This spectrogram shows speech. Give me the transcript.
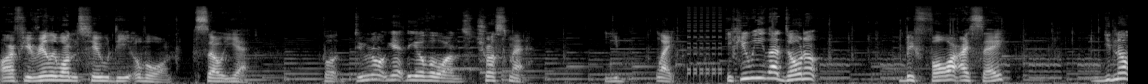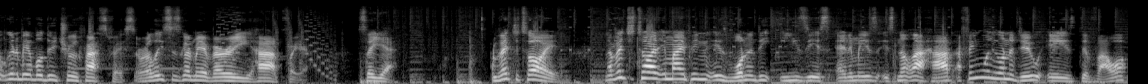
or if you really want to, the other one. So, yeah. But do not get the other ones. Trust me. You, like, if you eat that donut before I say, you're not going to be able to do True fast Pacifist, or at least it's going to be a very hard for you. So yeah. Vegetoid. Now Vegetoid, in my opinion, is one of the easiest enemies. It's not that hard. I think what you want to do is Devour.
